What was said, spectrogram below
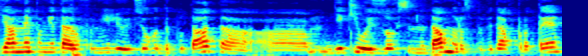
я не пам'ятаю фамілію цього депутата, який ось зовсім недавно розповідав про те,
